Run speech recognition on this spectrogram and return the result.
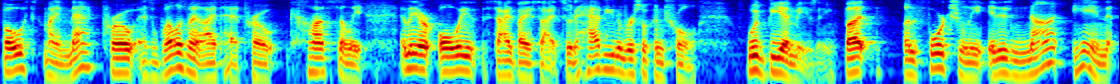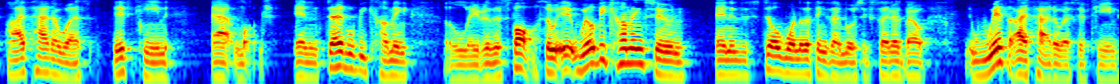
both my Mac Pro as well as my iPad Pro constantly, and they are always side by side. So to have universal control would be amazing. But unfortunately, it is not in iPadOS 15 at launch, and instead will be coming later this fall. So it will be coming soon, and it is still one of the things I'm most excited about with iPadOS 15.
